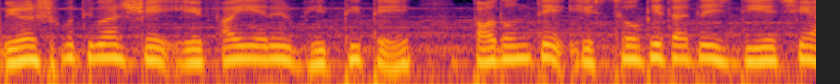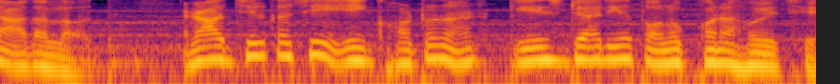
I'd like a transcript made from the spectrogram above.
বৃহস্পতিবার সে এফআইআর এর ভিত্তিতে তদন্তে স্থগিতাদেশ দিয়েছে আদালত। রাজ্যের কাছে এই ঘটনার কেস ডায়েরিয়া তলব করা হয়েছে।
